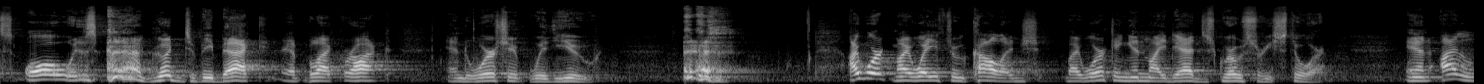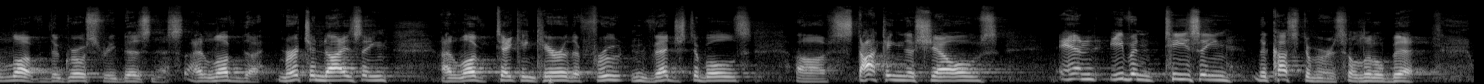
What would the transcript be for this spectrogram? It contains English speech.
it's always good to be back at Black Rock and to worship with you. I worked my way through college by working in my dad's grocery store. And I loved the grocery business. I loved the merchandising. I loved taking care of the fruit and vegetables, uh, stocking the shelves, and even teasing the customers a little bit.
